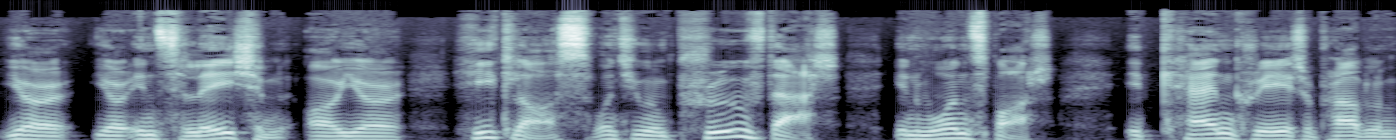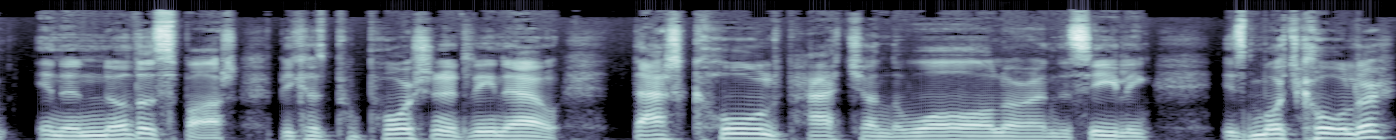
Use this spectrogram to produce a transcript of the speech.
your your insulation or your heat loss, once you improve that in one spot, it can create a problem in another spot because proportionately now that cold patch on the wall or on the ceiling is much colder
